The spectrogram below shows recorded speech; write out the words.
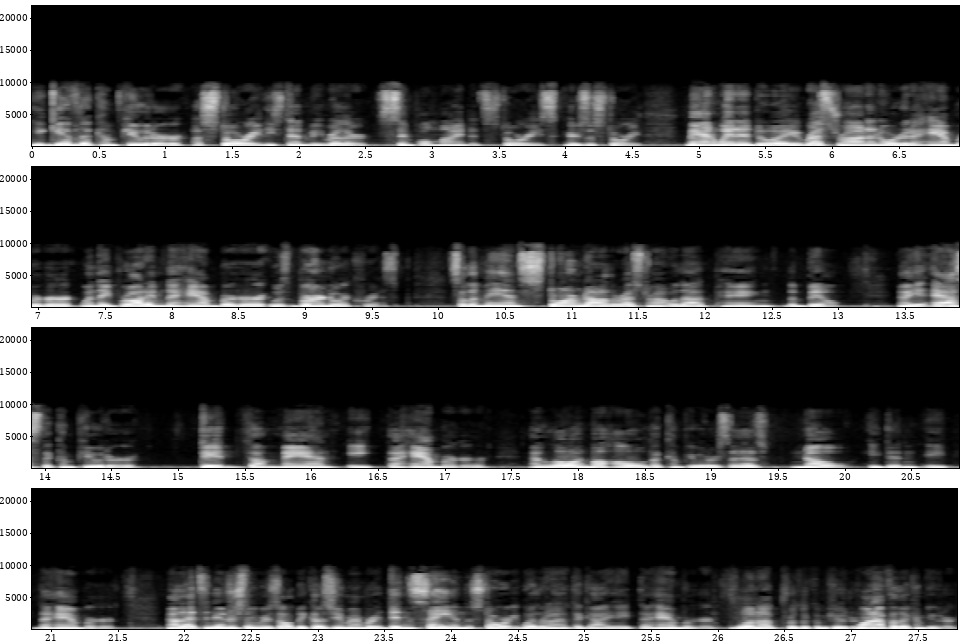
You give the computer a story. These tend to be rather simple-minded stories. Here's a story. Man went into a restaurant and ordered a hamburger. When they brought him the hamburger, it was burned to a crisp. So the man stormed out of the restaurant without paying the bill. Now you ask the computer, did the man eat the hamburger? And lo and behold, the computer says, no, he didn't eat the hamburger. Now that's an interesting result because you remember it didn't say in the story whether or not the guy ate the hamburger. One up for the computer. One up for the computer.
